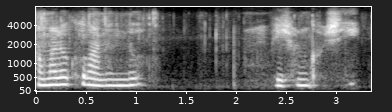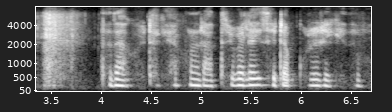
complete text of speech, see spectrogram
আমারও খুব আনন্দ, ভীষণ খুশি। তো দেখো এটাকে এখন রাত্রিবেলায় সেট আপ করে রেখে দেবো।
